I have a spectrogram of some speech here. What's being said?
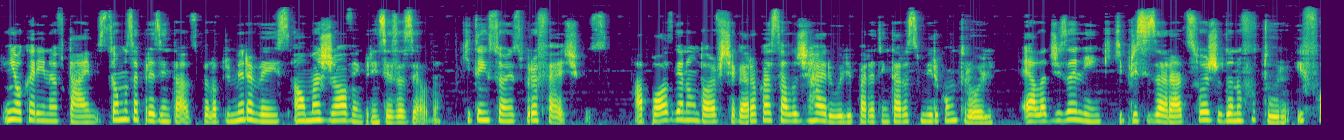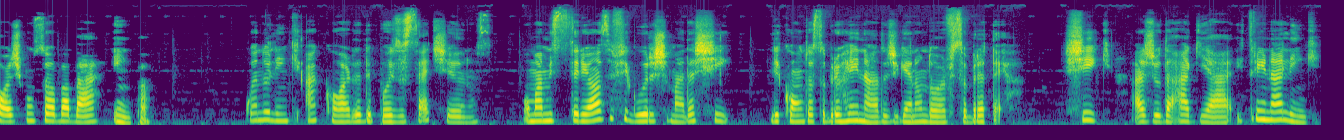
Em Ocarina of Time, somos apresentados pela primeira vez a uma jovem princesa Zelda, que tem sonhos proféticos. Após Ganondorf chegar ao castelo de Hyrule para tentar assumir o controle, ela diz a Link que precisará de sua ajuda no futuro e foge com sua babá Impa. Quando Link acorda depois dos sete anos, uma misteriosa figura chamada Sheik lhe conta sobre o reinado de Ganondorf sobre a Terra. Sheik ajuda a guiar e treinar Link,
